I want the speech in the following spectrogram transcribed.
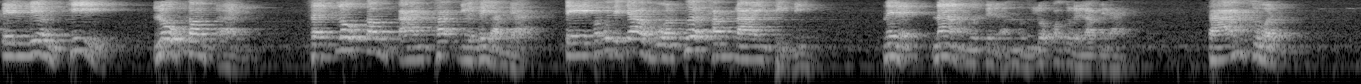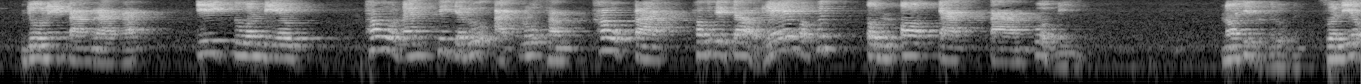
เป็นเรื่องที่โลกต้องการสัตว์โลกต้องการทะเยอทะยานอยาก แต่พระพุทธเจ้าบวชเพื่อทำลายสิ่งนี้นี่แหละหน้ามือเป็นหลังมือโลกก็เลยรับไม่ได้สามส่วนอยู่ในการราคะอีกส่วนเดียว เท่านั้นที่จะรู้อัดรู้ทำเข้ากราบพระพุทธเจ้าแล้วประพฤติตนออกจากกามพวกนี้ น้อยที่สุดนะลูกนะส่วนเดียว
